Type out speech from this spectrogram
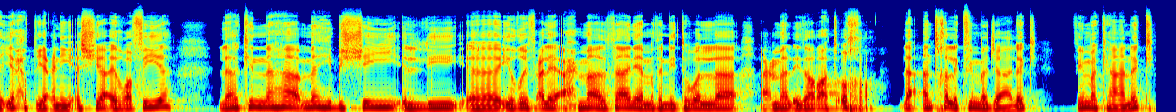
يحط يعني أشياء إضافية لكنها ما هي بالشيء اللي آه، يضيف عليه أحمال ثانية مثلا يتولى أعمال إدارات أخرى، لا أنت خليك في مجالك في مكانك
